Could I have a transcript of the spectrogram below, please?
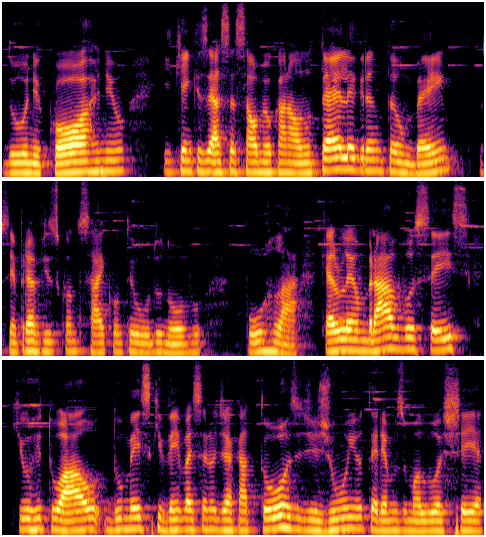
do unicórnio. E quem quiser acessar o meu canal no Telegram também eu sempre aviso quando sai conteúdo novo por lá. Quero lembrar vocês que o ritual do mês que vem vai ser no dia 14 de junho. Teremos uma lua cheia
